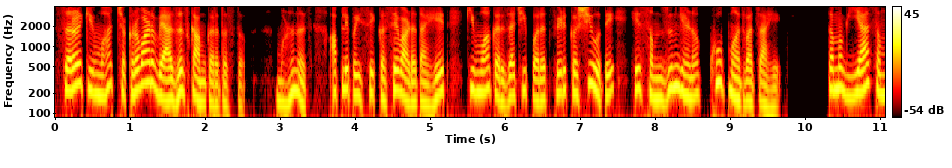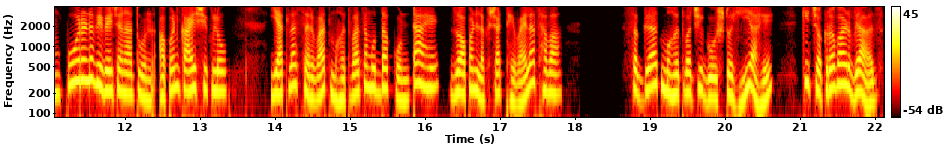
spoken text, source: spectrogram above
सरळ किंवा चक्रवाढ व्याजच काम करत असतं. म्हणूनच आपले पैसे कसे वाढत आहेत किंवा कर्जाची परतफेड कशी होते हे समजून घेणं खूप महत्वाचं आहे. तर मग या संपूर्ण विवेचनातून आपण काय शिकलो? यातला सर्वात महत्त्वाचा मुद्दा कोणता आहे जो आपण लक्षात ठेवायलाच हवा? सगळ्यात महत्वाची गोष्ट ही आहे की चक्रवाढ व्याज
